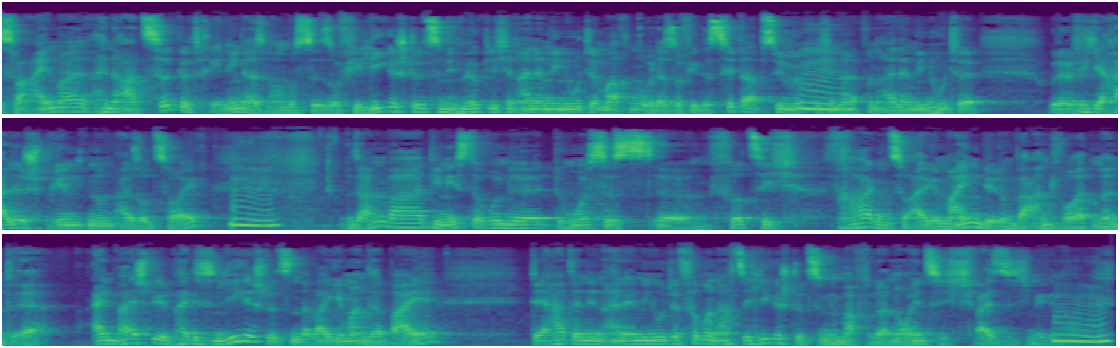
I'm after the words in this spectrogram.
Es war einmal eine Art Zirkeltraining, also man musste so viel Liegestützen wie möglich in einer Minute machen oder so viele Sit-ups wie möglich mhm. innerhalb von einer Minute oder durch die Halle sprinten und also Zeug. Mhm. Und dann war die nächste Runde, du musstest äh, 40 Fragen zur Allgemeinbildung beantworten. Und äh, ein Beispiel bei diesen Liegestützen, da war jemand dabei, der hat dann in einer Minute 85 Liegestützen gemacht oder 90, ich weiß es nicht mehr genau. Mhm.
